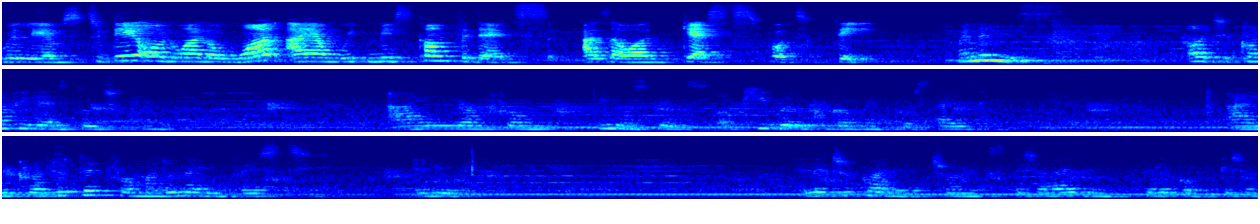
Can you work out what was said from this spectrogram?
Williams. Today on 101, I am with Miss Confidence as our guest for today. My name is Orji Confidence Tochukwu. I am from Imo State, Okibo local government precisely. I graduated from Madonna University, LAD, Electrical and Electronics, specialized in telecommunication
